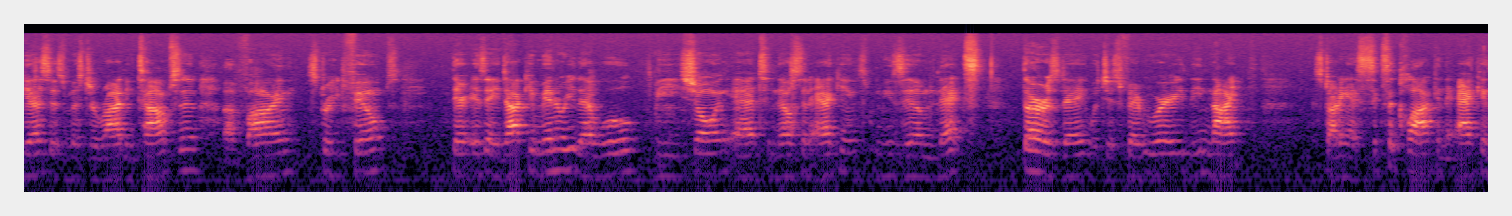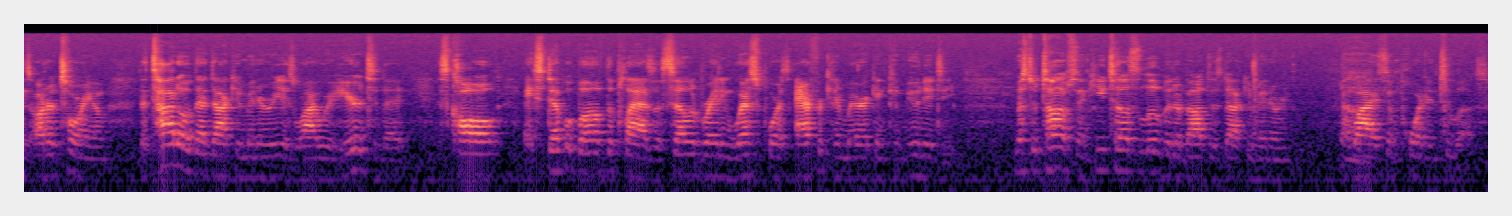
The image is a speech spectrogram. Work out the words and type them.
guest is Mr. Rodney Thompson of Vine Street Films. There is a documentary that will be showing at Nelson Atkins Museum next Thursday, which is February the 9th, starting at 6 o'clock in the Atkins Auditorium. The title of that documentary is why we're here today. It's called A Step Above the Plaza, Celebrating Westport's African American Community. Mr. Thompson, can you tell us a little bit about this documentary and why it's important to us?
